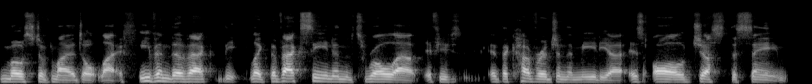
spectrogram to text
most of my adult life. Even the vac the, like the vaccine and its rollout, if you the coverage in the media is all just the same.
